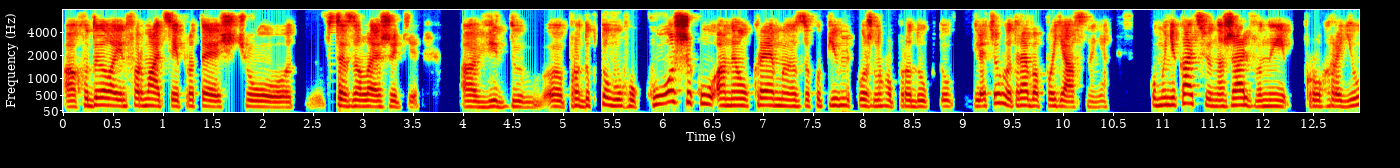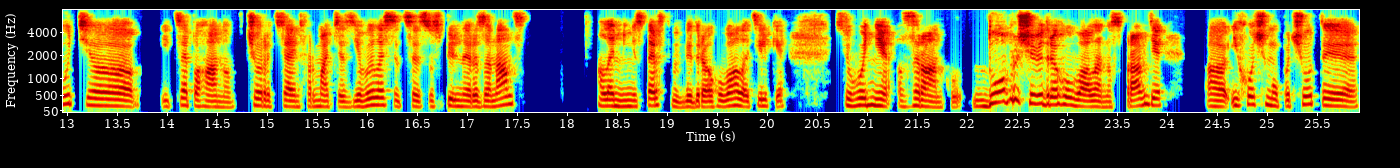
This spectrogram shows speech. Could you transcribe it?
ходила інформація про те, що все залежить від е, продуктового кошику, а не окремої закупівлі кожного продукту. Для цього треба пояснення. Комунікацію, на жаль, вони програють, е, і це погано. Вчора ця інформація з'явилася, це суспільний резонанс. Але міністерство відреагувало тільки сьогодні зранку. Добре, що відреагувало насправді, і хочемо почути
